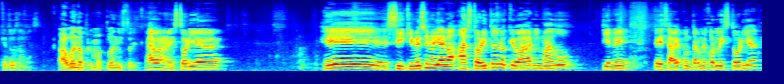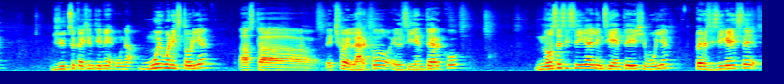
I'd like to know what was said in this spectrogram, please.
¿qué te gusta más? Ah, bueno, primo, tú en historia. Ah, bueno, la historia. Eh, sí, Kimetsu no Yaiba, hasta ahorita lo que va animado, tiene. Te sabe contar mejor la historia. Jujutsu Kaisen tiene una muy buena historia. Hasta. De hecho, el arco, el siguiente arco. No sé si siga el incidente de Shibuya, pero si sigue ese.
